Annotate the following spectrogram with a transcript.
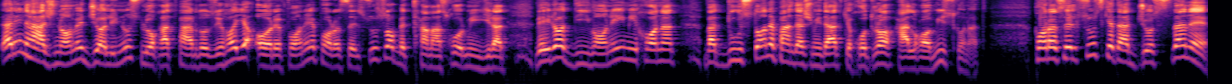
در این هجنامه جالینوس لغت پردازی های عارفانه پاراسلسوس را به تمسخر می‌گیرد وی را دیوانه می‌خواند و دوستان پندش می‌دهد که خود را حلقاویز کند. پاراسلسوس که در جستن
